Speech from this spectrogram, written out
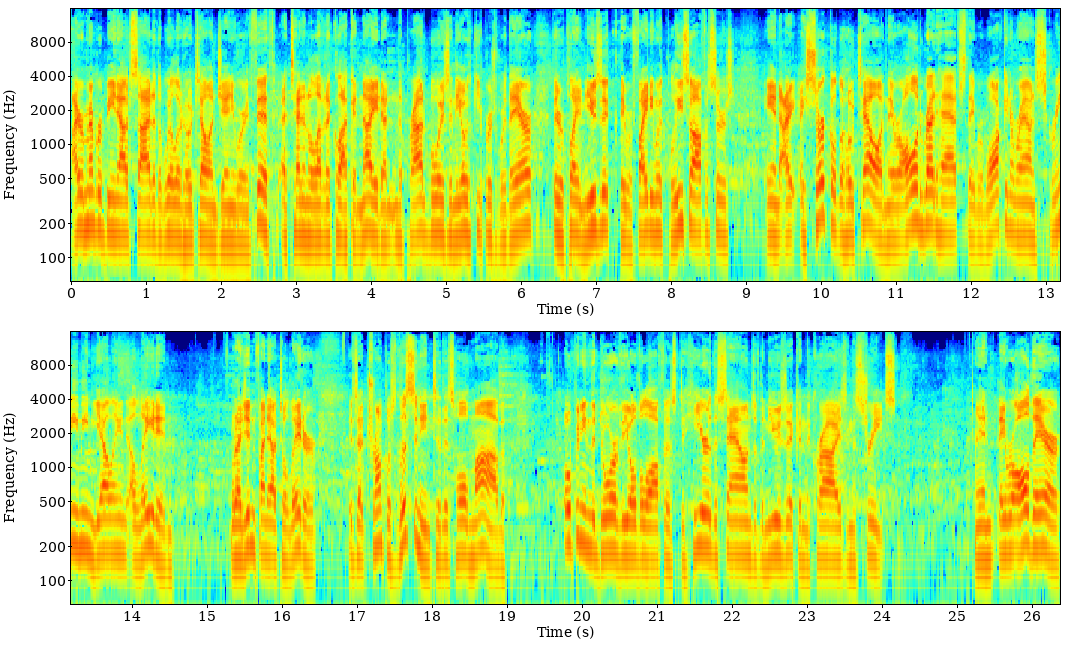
I remember being outside of the Willard Hotel on January 5th at 10 and 11 o'clock at night, and the Proud Boys and the Oath Keepers were there. They were playing music, they were fighting with police officers. And I, I circled the hotel, and they were all in red hats. They were walking around, screaming, yelling, elated. What I didn't find out till later is that Trump was listening to this whole mob, opening the door of the Oval Office to hear the sounds of the music and the cries in the streets. And they were all there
